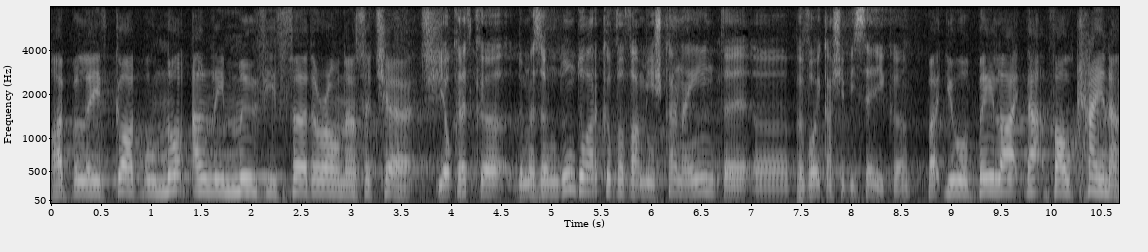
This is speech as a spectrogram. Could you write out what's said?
I believe God will not only move you further on as a church, eu cred că Dumnezeu nu doar că vă va mișca înainte uh, pe voi ca și biserică, but you will be like that volcano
